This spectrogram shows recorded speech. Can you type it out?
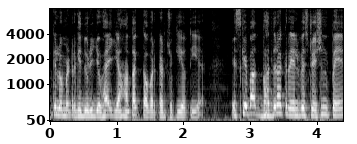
किलोमीटर की दूरी जो है यहाँ तक कवर कर चुकी होती है। इसके बाद भद्रक रेलवे स्टेशन पे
